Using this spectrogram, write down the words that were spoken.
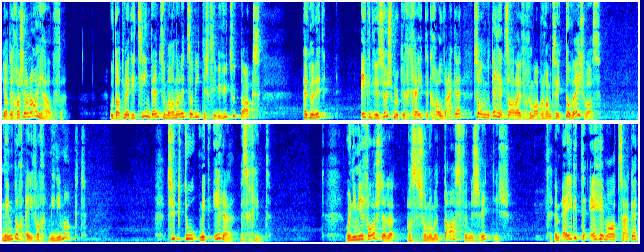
ja, dann kannst du ja nachhelfen. Und da die Medizin dann zumal noch nicht so weit war wie heutzutage, hat man nicht irgendwie sonst Möglichkeiten kaum wegen, sondern dann hat Sarah einfach dem Abraham gesagt, du weißt was? Nimm doch einfach meine Magd. Zeug du mit ihr ein Kind. Und wenn ich mir vorstelle, was schon nur das für ein Schritt ist, einem eigenen Ehemann zu sagen,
